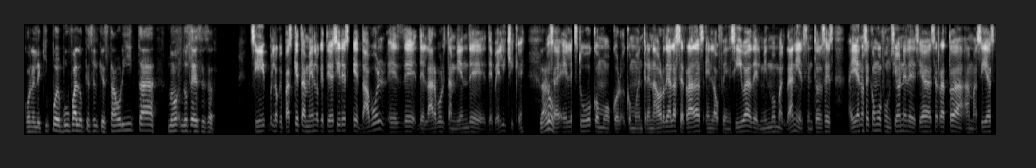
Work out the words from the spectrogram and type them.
con el equipo de Búfalo, que es el que está ahorita, no, no sé, César. Sí, lo que pasa es que también lo que te iba a decir es que Double es de, del árbol también de, de Belichick, ¿eh? Claro. O sea, él estuvo como, como entrenador de alas cerradas en la ofensiva del mismo McDaniels. Entonces, ahí ya no sé cómo funciona. Le decía hace rato a, a Macías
